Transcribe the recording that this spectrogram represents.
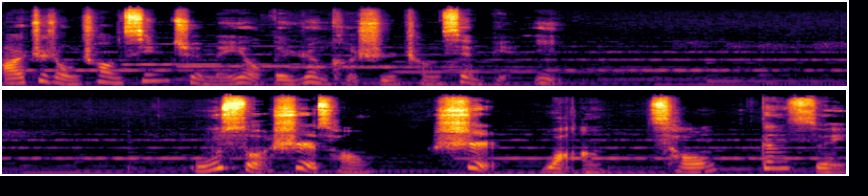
而这种创新却没有被认可时呈现贬义。无所适从，适往从跟随，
